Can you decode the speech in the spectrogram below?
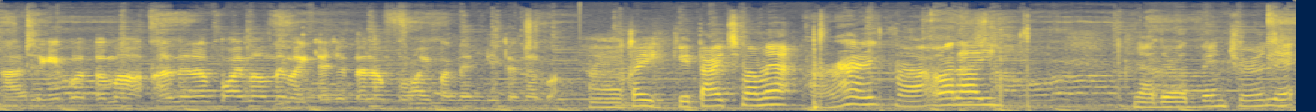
Ah, sige po, tama. Ano lang po kayo mamaya, mag-chat na lang po kayo pag nandito na po. Okay, kita-kits mamaya. Alright, mga oray. Another adventure ulit.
